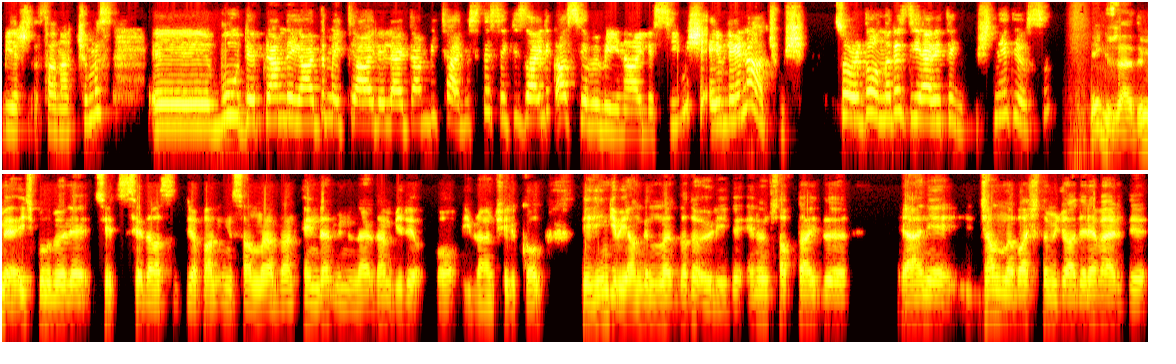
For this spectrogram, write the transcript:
bir sanatçımız. E, bu depremde yardım ettiği ailelerden bir tanesi de 8 aylık Asya bebeğin ailesiymiş. Evlerini açmış. Sonra da onlara ziyarete gitmiş. Ne diyorsun? Ne güzel değil mi? Hiç bunu böyle sessiz sedasız yapan insanlardan, ender ünlülerden biri o İbrahim Çelikkol. Dediğin gibi yangınlarda da öyleydi. En ön saftaydı. Yani canla başla mücadele verdi.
